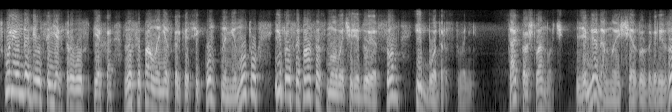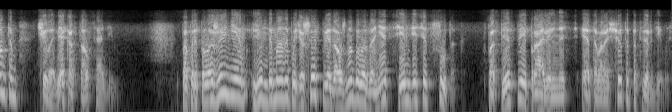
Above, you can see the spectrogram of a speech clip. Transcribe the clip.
Вскоре он добился некоторого успеха, засыпал на несколько секунд, на минуту и просыпался снова, чередуя сон и бодрствование. Так прошла ночь. Земля давно исчезла за горизонтом, человек остался один. По предположениям Линдемана путешествие должно было занять 70 суток. Впоследствии правильность этого расчета подтвердилась.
